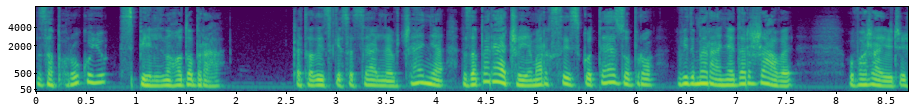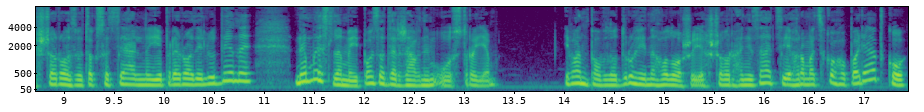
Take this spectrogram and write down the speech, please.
запорукою спільного добра. Католицьке соціальне вчення заперечує марксистську тезу про відмирання держави, вважаючи, що розвиток соціальної природи людини немислимий поза державним устроєм. Іван Павло II наголошує, що організація громадського порядку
